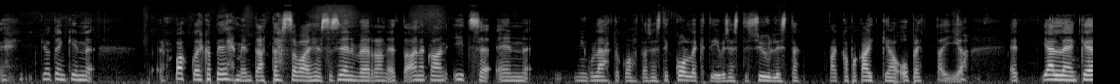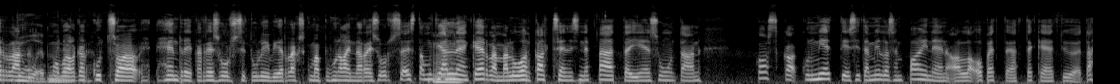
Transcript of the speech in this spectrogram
eh, jotenkin pakko ehkä pehmentää tässä vaiheessa sen verran, että ainakaan itse en niin kuin lähtökohtaisesti kollektiivisesti syyllistä vaikkapa kaikkia opettajia. Et jälleen kerran, Juu, mä voin alkaa kutsua Henriika resurssitulivirraksi, kun mä puhun aina resursseista, mutta mm. jälleen kerran mä luon katseen sinne päättäjien suuntaan koska kun miettii sitä, millaisen paineen alla opettajat tekee työtä,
